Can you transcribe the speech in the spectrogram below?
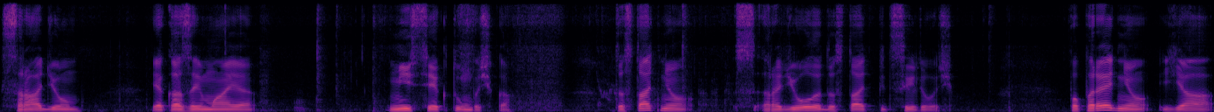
з радіом, яка займає місце як тумбочка. Достатньо з радіоли достати підсилювач. Попередньо я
